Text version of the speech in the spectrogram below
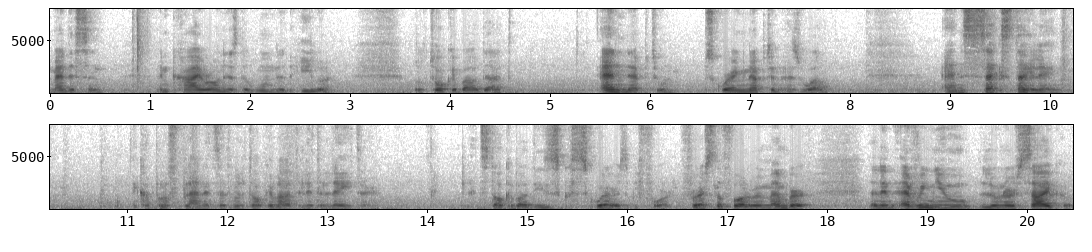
medicine, and Chiron is the wounded healer. We'll talk about that. And Neptune, squaring Neptune as well and sextiling a couple of planets that we'll talk about a little later. Let's talk about these squares before. First of all, remember that in every new lunar cycle,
